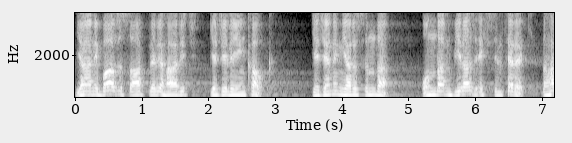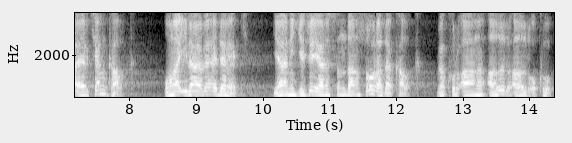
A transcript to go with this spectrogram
yani bazı saatleri hariç geceleyin kalk. Gecenin yarısında ondan biraz eksilterek daha erken kalk. Ona ilave ederek yani gece yarısından sonra da kalk ve Kur'an'ı ağır ağır oku.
